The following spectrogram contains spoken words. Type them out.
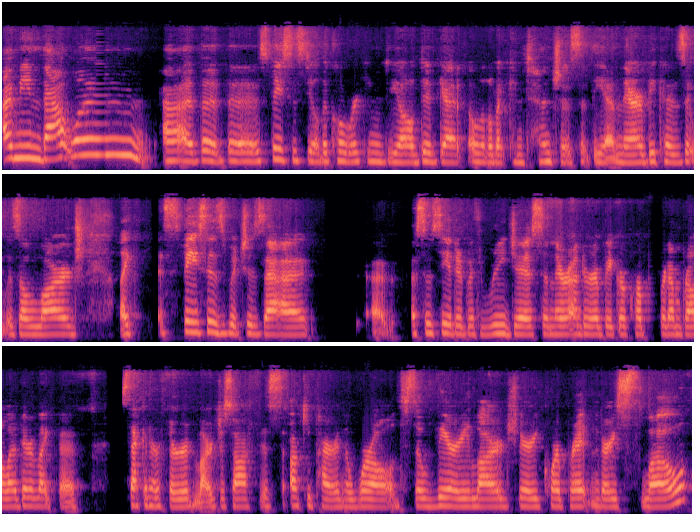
I mean that one, uh, the the spaces deal, the co-working deal, did get a little bit contentious at the end there because it was a large, like spaces, which is uh, uh, associated with Regus and they're under a bigger corporate umbrella. They're like the second or third largest office occupier in the world, so very large, very corporate, and very slow.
